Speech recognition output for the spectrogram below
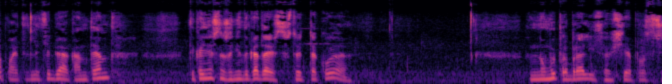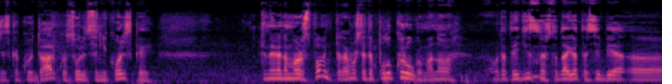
Папа, это для тебя контент. Ты, конечно же, не догадаешься, что это такое. Но мы пробрались вообще просто через какую-то арку с улицы Никольской. Ты, наверное, можешь вспомнить, потому что это полукругом. Оно вот это единственное, что дает о себе э,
